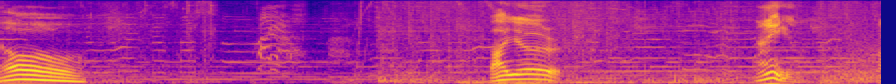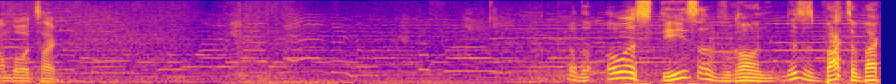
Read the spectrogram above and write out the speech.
Oh. Fire! damn. Combo attack. Oh, the OSTs have gone. This is back to back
